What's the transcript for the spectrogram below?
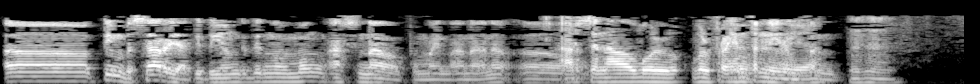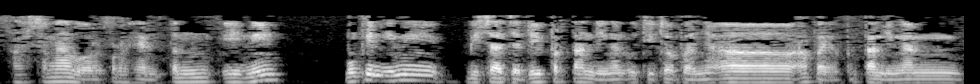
eh, tim besar ya gitu yang kita ngomong Arsenal pemain anak-anak eh, Arsenal Wol- Wolverhampton ini ya. Mhm. Arsenal Wolverhampton ini mungkin ini bisa jadi pertandingan uji cobanya eh, apa ya pertandingan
